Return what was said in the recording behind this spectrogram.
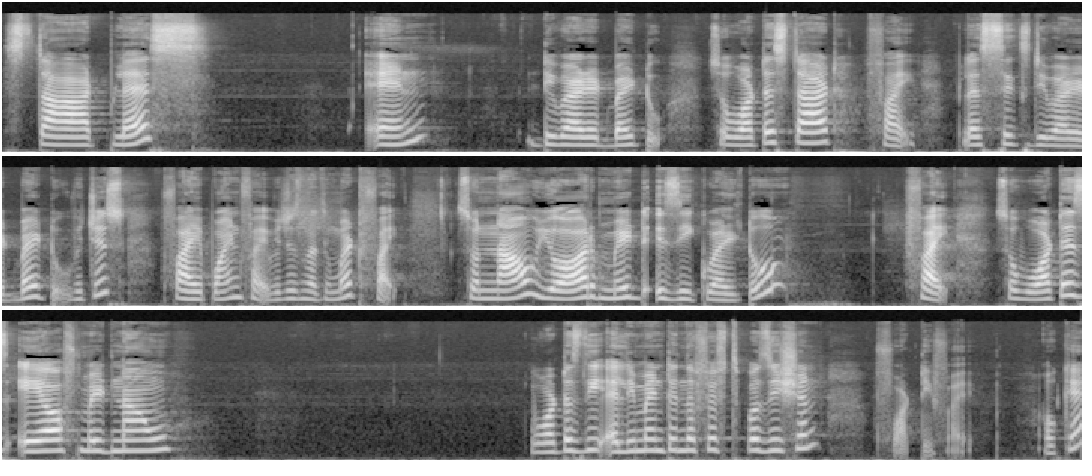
start plus end divided by 2. So what is that? 5 plus 6 divided by 2 which is 5.5 which is nothing but 5. So now your mid is equal to 5. So what is A of mid now? What is the element in the fifth position? 45. Okay.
